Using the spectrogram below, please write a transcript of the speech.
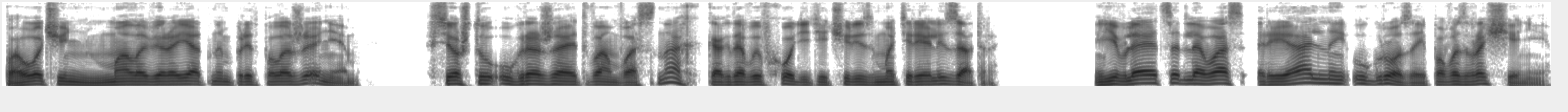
По очень маловероятным предположениям, все, что угрожает вам во снах, когда вы входите через материализатор, является для вас реальной угрозой по возвращении.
